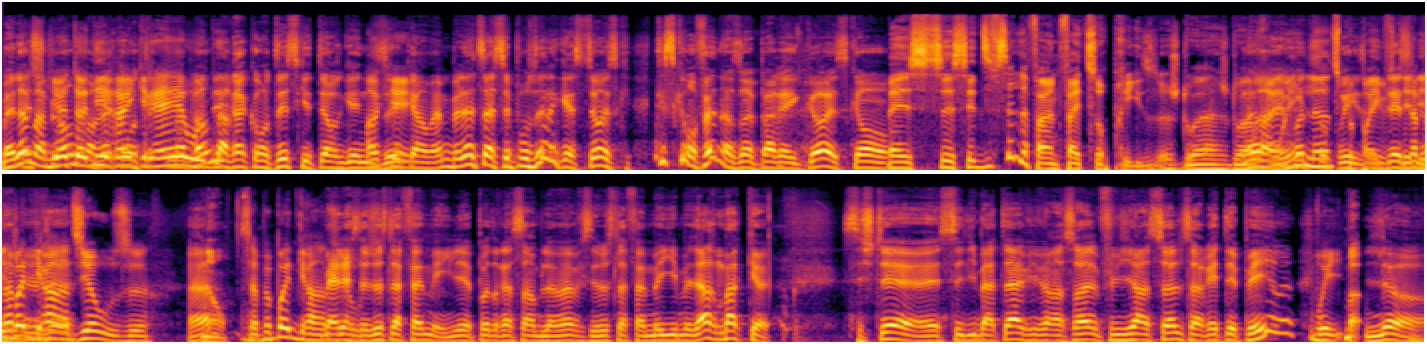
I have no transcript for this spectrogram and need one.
Mais là, Est-ce ma que blonde, m'a des raconté- regrets ma ou blonde des- m'a raconté ce qui était organisé quand même. Mais là, ça s'est posé la question est-ce que- qu'est-ce qu'on fait dans un pareil cas? Est-ce qu'on. Ben, c'est c'est difficile de faire une fête surprise. là. Je dois, je dois Non, non, avouer, pas de là, tu peux pas inviter Ça peut pas être grandiose. là. Hein? Non. Ça peut pas être Ben là, grandiose. c'est juste la famille. Il n'y a pas de rassemblement, c'est juste la famille immédiate. Remarque que si j'étais euh, célibataire vivant seul, vivant seul, ça aurait été pire. Là, Oui. Bon. Là,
